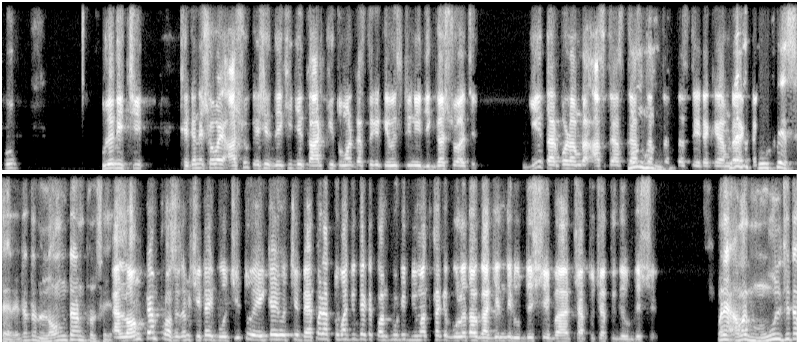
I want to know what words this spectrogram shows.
গ্রুপ খুলে দিচ্ছি। সেখানে সবাই আসুক এসে দেখি যে কার কি তোমার কাছ থেকে কেমিস্ট্রি নিয়ে জিজ্ঞাসা আছে। গিয়ে তারপর আমরা আস্তে আস্তে আস্তে আস্তে আস্তে আস্তে এটাকে আমরা একটা প্রসেস স্যার এটা একটা long term process long term process আমি সেটাই বলছি। তো এইটাই হচ্ছে ব্যাপার। আর তোমার যদি একটা কনক্লুডিভ রিমার্ক থাকে বলে দাও গার্জেনদের উদ্দেশ্যে বা ছাত্রছাত্রীদের উদ্দেশ্যে। মানে আমার মূল যেটা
